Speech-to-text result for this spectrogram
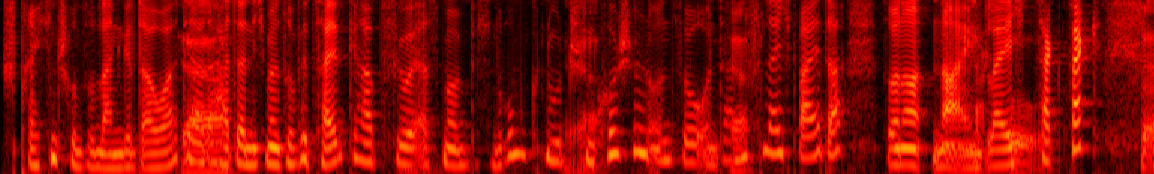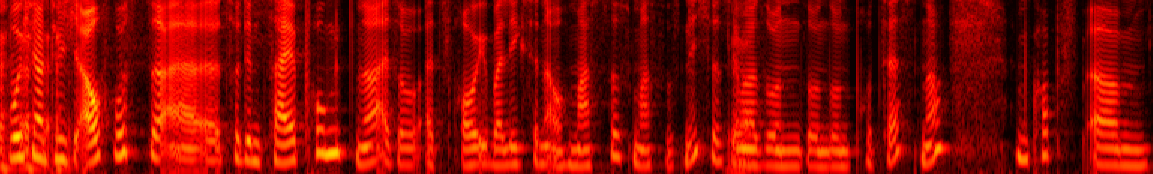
Sprechen schon so lange gedauert. Ja. Ja. Da hat er nicht mehr so viel Zeit gehabt für erstmal ein bisschen rumknutschen, Ja. kuscheln und so und dann Ja. vielleicht weiter, sondern nein, Zack, gleich boom. zack, zack. Wo ich natürlich auch wusste äh, zu dem Zeitpunkt, ne? also als Frau überlegst du dann auch, machst du es, machst du es nicht. Das ist Ja. immer so ein, so, ein, so ein Prozess ne? im Kopf. Ähm,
